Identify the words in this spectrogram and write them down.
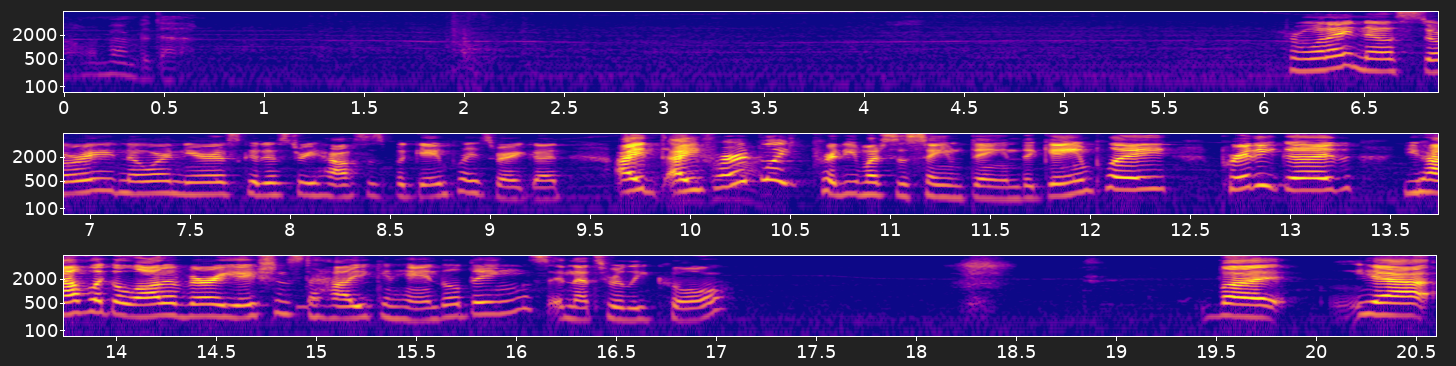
I'll remember that. From what I know, story nowhere near as good as Three Houses, but gameplay's very good. I I've heard like pretty much the same thing. The gameplay pretty good. You have like a lot of variations to how you can handle things, and that's really cool. But yeah,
